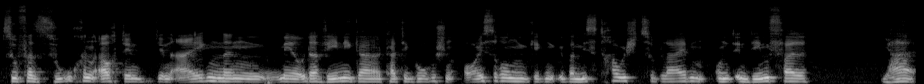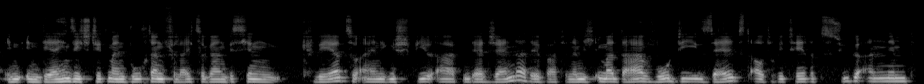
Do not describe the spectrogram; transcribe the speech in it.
zu versuchen, auch den, den eigenen mehr oder weniger kategorischen Äußerungen gegenüber misstrauisch zu bleiben und in dem Fall ja, in, in der Hinsicht steht mein Buch dann vielleicht sogar ein bisschen quer zu einigen Spielarten der Gender-Debatte, nämlich immer da, wo die selbst autoritäre Züge annimmt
